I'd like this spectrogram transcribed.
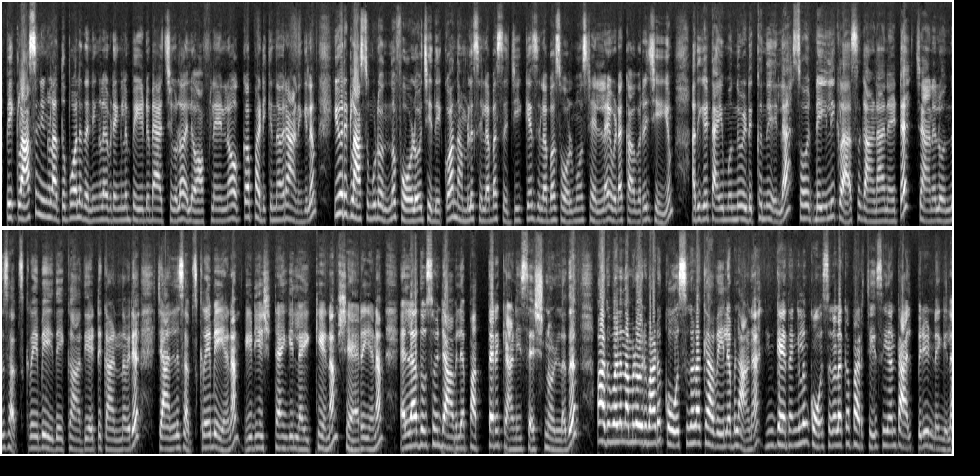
അപ്പോൾ ഈ ക്ലാസ് നിങ്ങൾ അതുപോലെ തന്നെ നിങ്ങൾ എവിടെയെങ്കിലും പെയ്ഡ് ബാച്ചുകളോ അല്ലെങ്കിൽ ഓഫ്ലൈനിലോ ഒക്കെ പഠിക്കുന്നവരാണെങ്കിലും ഈ ഒരു ക്ലാസ്സും കൂടെ ഒന്ന് ഫോളോ ചെയ്തേക്കുക. നമ്മൾ syllabus G K syllabus almost എല്ലാം ഇവിടെ കവർ ചെയ്യും. അധികം ടൈമൊന്നും എടുക്കുന്നില്ല. സോ ഡെയിലി ക്ലാസ് കാണാനായിട്ട് ചാനൽ ഒന്ന് സബ്സ്ക്രൈബ് ചെയ്തേക്കുക ആദ്യമായിട്ട് കാണുന്നവർ ചാനൽ സബ്സ്ക്രൈബ് ചെയ്യണം. വീഡിയോ ഇഷ്ടമെങ്കിൽ ലൈക്ക് ചെയ്യണം ഷെയർ ചെയ്യണം. എല്ലാ ദിവസവും രാവിലെ പത്തരയ്ക്കാണ് ഈ സെഷൻ ഉള്ളത്. അപ്പോൾ അതുപോലെ നമ്മൾ ഒരുപാട് കോഴ്സുകളൊക്കെ അവൈലബിൾ ആണ്. നിങ്ങൾക്ക് ഏതെങ്കിലും കോഴ്സുകളൊക്കെ പർച്ചേസ് ചെയ്യാൻ താല്പര്യം ഉണ്ടെങ്കിൽ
